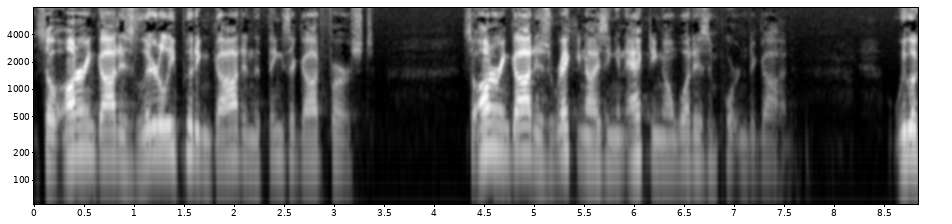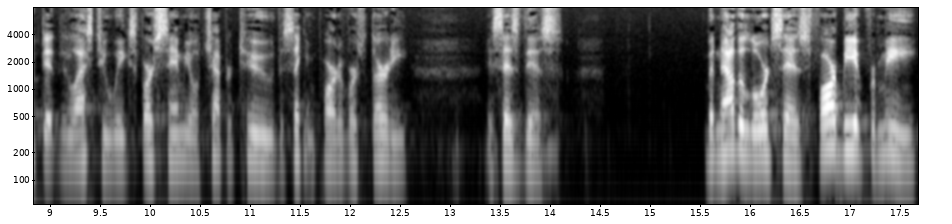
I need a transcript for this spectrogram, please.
So, honoring God is literally putting God and the things of God first. So, honoring God is recognizing and acting on what is important to God. We looked at in the last two weeks, 1 Samuel chapter 2, the second part of verse 30. It says this But now the Lord says, Far be it from me,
